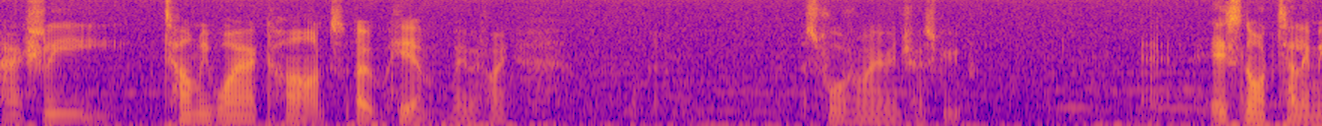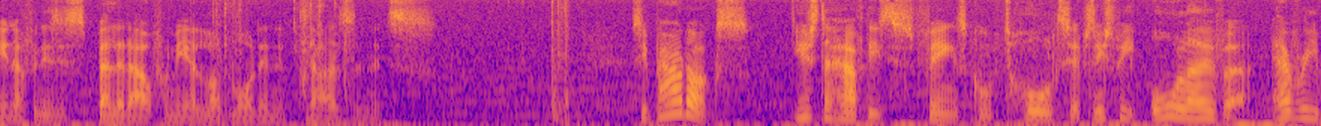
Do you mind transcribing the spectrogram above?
actually tell me why I can't. Oh, here, maybe if I support my interest group. It's not telling me enough, it needs to spell it out for me a lot more than it does, and it's... See, Paradox used to have these things called tooltips. It used to be all over every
